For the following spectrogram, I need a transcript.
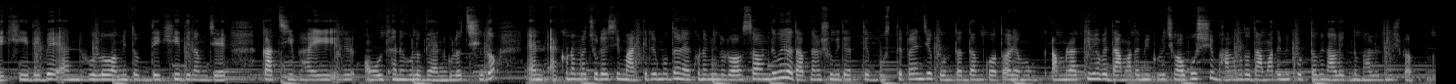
দেখিয়ে দিবে। অ্যান্ড হলো আমি তো দেখিয়ে দিলাম যে কাচি ভাইয়ের ওইখানে হলো ভ্যানগুলো ছিল। অ্যান্ড এখন আমরা চলে এসেছি মার্কেটের মধ্যে আর এখন আমি র সাউন্ড দেবো যাতে আপনারা সুবিধার্থে বুঝতে পারেন যে কোনটার দাম কত আর এবং আমরা কীভাবে দামাদামি করেছি। অবশ্যই ভালো মতো দামাদামি করতে হবে, নাহলে কিন্তু ভালো জিনিস পাবেন না।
